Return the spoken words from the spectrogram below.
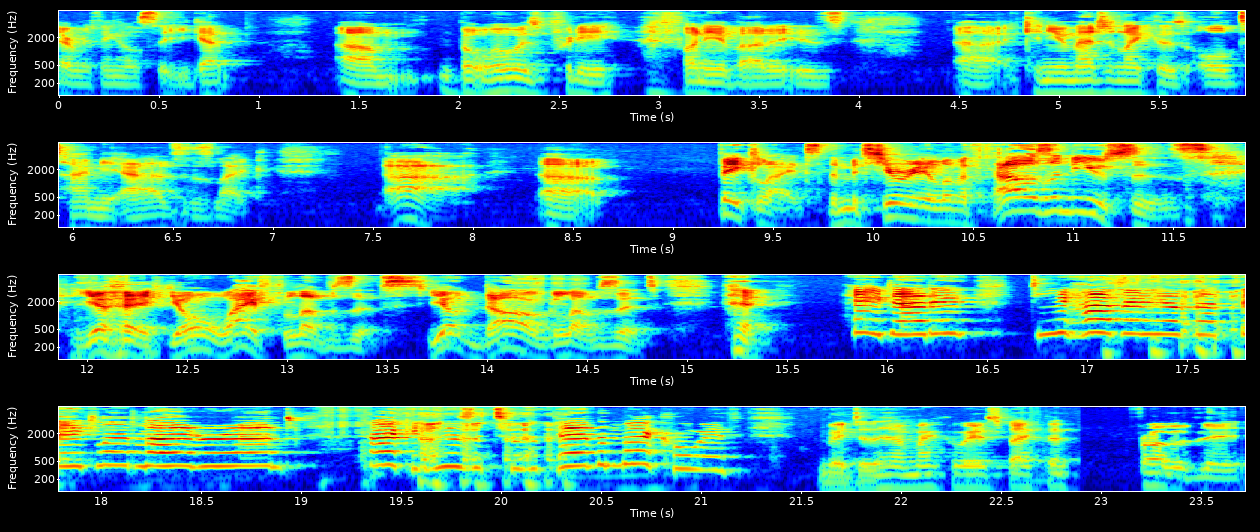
everything else that you get. Um, but what was pretty funny about it is, uh, can you imagine like those old timey ads? Is like, ah, uh, Bakelite, the material of a thousand uses. Your, your wife loves it. Your dog loves it. Hey, Daddy, do you have any of that Bakelite lying around? I could use it to repair the microwave. Wait, did they have microwaves back then? Probably.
